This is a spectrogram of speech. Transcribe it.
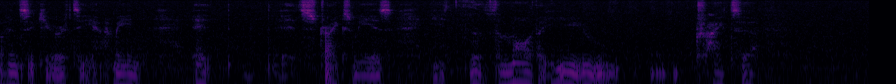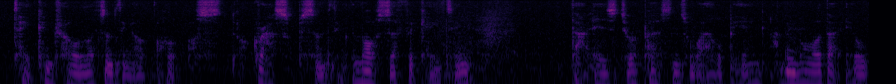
of insecurity. I mean, it it strikes me as you, the, the more that you try to take control of something or, or, or, or grasp something, the more suffocating that is to a person's well-being, and the Mm. more that it'll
